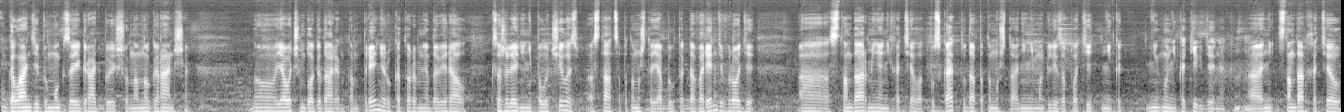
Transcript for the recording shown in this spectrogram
в Голландии бы мог заиграть бы еще намного раньше. Но я очень благодарен там тренеру, который мне доверял. К сожалению, не получилось остаться, потому что я был тогда в аренде вроде. А Стандар меня не хотел отпускать туда, потому что они не могли заплатить никак, ни, ну, никаких денег. Мгм. А они- Стандар хотел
